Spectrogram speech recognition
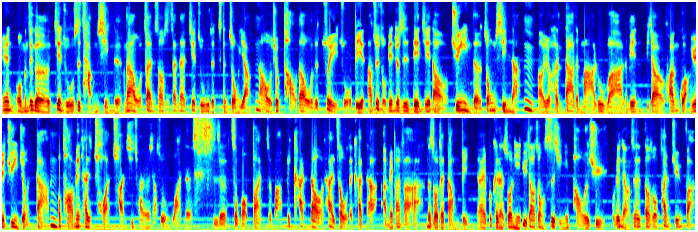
因为我们这个建筑物是长形的，那我站哨是站在建筑物的正中央，嗯然后我就跑到我的最左边，然后最左边就是连接到军营的中心呐、嗯啊，有很大的马路啊，那边比较宽广，因为军营就很大。嗯我跑那边开始喘喘气喘，我想说完了死了怎么办？这妈被看到，他也知道我在看他啊，没办法啊，那时候在当兵，啊也不可能说你遇到这种事情你跑回去。我跟你讲，这到时候判军法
